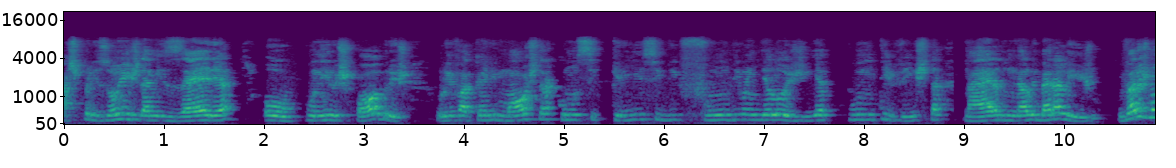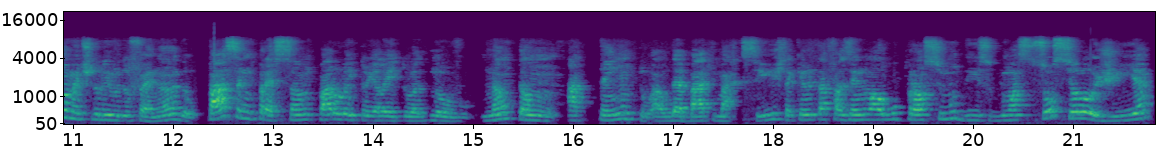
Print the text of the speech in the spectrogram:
As Prisões da Miséria ou Punir os Pobres, o livro Akan mostra como se cria e se difunde uma ideologia punitivista na era do neoliberalismo. Em vários momentos do livro do Fernando, passa a impressão para o leitor e a leitura, de novo, não tão atento ao debate marxista, que ele está fazendo algo próximo disso, de uma sociologia,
